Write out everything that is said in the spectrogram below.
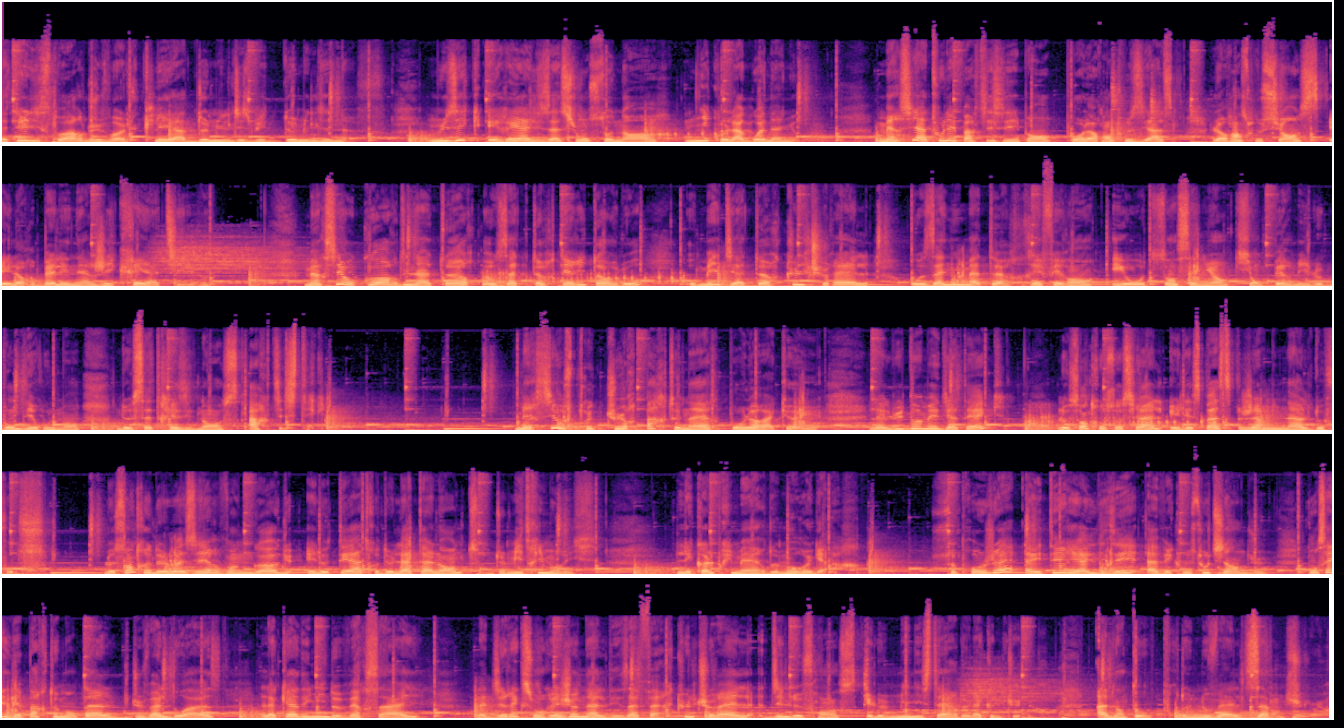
C'était l'histoire du vol Cléa 2018-2019. Musique et réalisation sonore, Nicolas Guadagno. Merci à tous les participants pour leur enthousiasme, leur insouciance et leur belle énergie créative. Merci aux coordinateurs, aux acteurs territoriaux, aux médiateurs culturels, aux animateurs référents et aux enseignants qui ont permis le bon déroulement de cette résidence artistique. Merci aux structures partenaires pour leur accueil. La Ludomédiathèque, le Centre social et l'espace germinal de Fos. Le Centre de loisirs Van Gogh et le Théâtre de l'Atalante de Mitri Mori. L'école primaire de Beauregard. Ce projet a été réalisé avec le soutien du Conseil départemental du Val d'Oise, l'Académie de Versailles, la Direction régionale des affaires culturelles d'Île-de-France et le ministère de la Culture. À bientôt pour de nouvelles aventures.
